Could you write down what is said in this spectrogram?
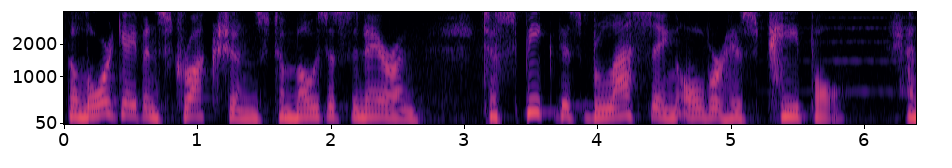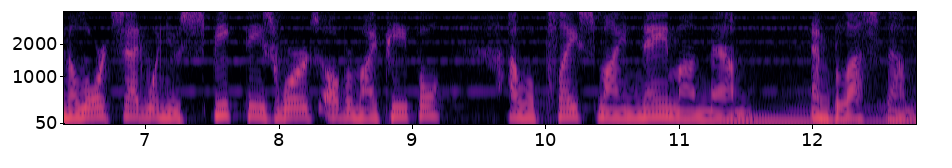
the Lord gave instructions to Moses and Aaron to speak this blessing over his people. And the Lord said, When you speak these words over my people, I will place my name on them and bless them.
